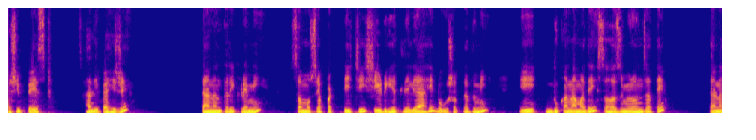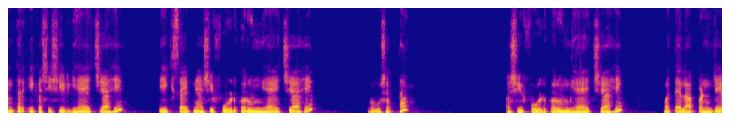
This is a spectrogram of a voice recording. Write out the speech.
अशी पेस्ट झाली पाहिजे. त्यानंतर इकडे मी समोस्या पट्टीची शीट घेतलेली आहे. बघू शकता तुम्ही ही दुकानामध्ये सहज मिळून जाते. त्यानंतर एक अशी शीट घ्यायची आहे. ती एक साईडने अशी फोल्ड करून घ्यायची आहे. बघू शकता? अशी फोल्ड करून घ्यायची आहे. व त्याला आपण जे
